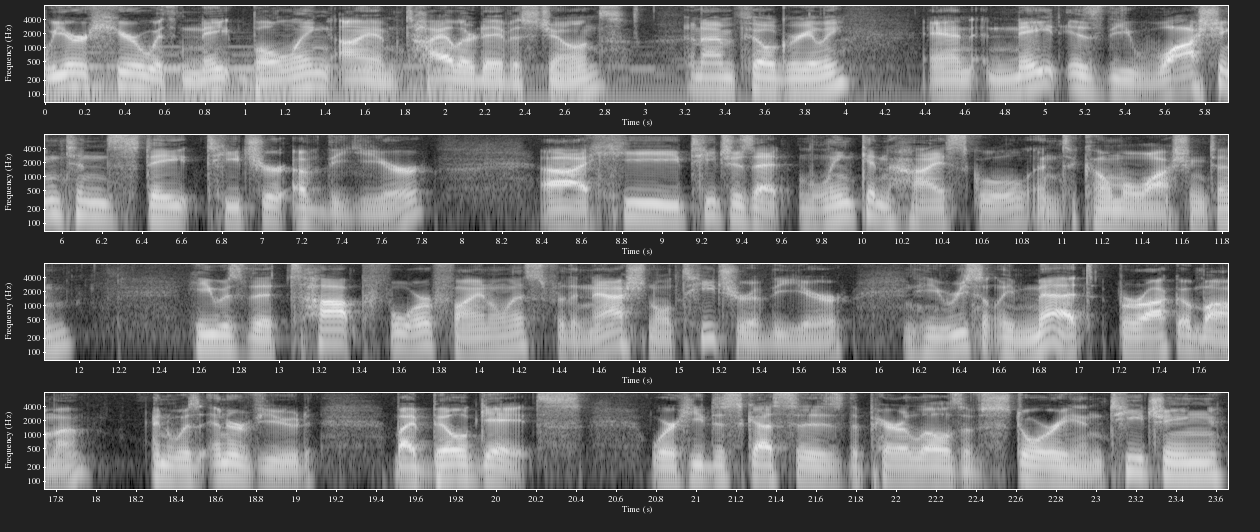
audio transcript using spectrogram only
We are here with Nate Bowling. I am Tyler Davis Jones. And I'm Phil Greeley. And Nate is the Washington State Teacher of the Year. Uh, he teaches at Lincoln High School in Tacoma, Washington. He was the top four finalist for the National Teacher of the Year. And he recently met Barack Obama and was interviewed by Bill Gates, where he discusses the parallels of story and teaching,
